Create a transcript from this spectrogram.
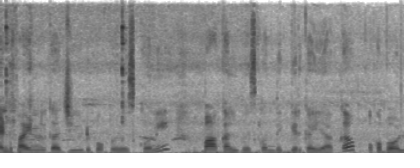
అండ్ ఫైనల్గా జీడిపప్పు వేసుకొని బాగా కలిపేసుకొని దగ్గరికి అయ్యాక ఒక బౌల్లో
